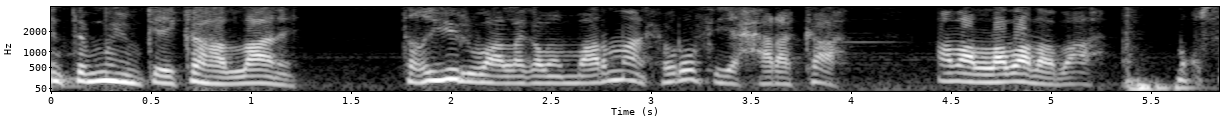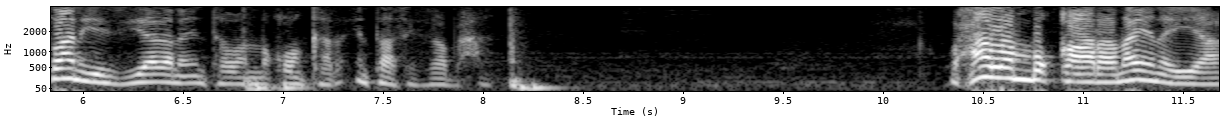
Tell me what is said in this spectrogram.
inta muhimka ay ka hadlaane takyiir waa lagama maarmaan xuruuf iyo xaraka ah ama labadaba ah. Nuqsaan iyo ziyaadana intaba noqon kara intaasay kaga baxaan. Waxaa la muqaaranaynayaa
